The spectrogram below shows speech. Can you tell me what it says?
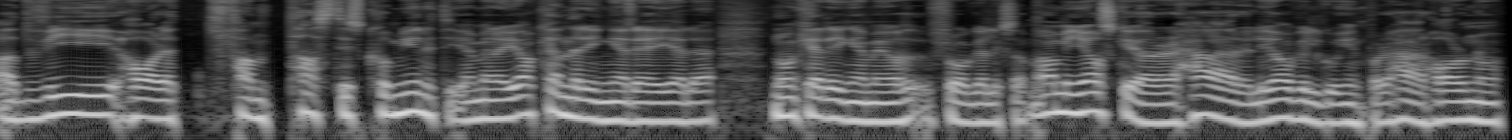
Att vi har ett fantastiskt community. Jag menar, jag kan ringa dig eller någon kan ringa mig och fråga liksom, ah, men jag ska göra det här eller jag vill gå in på det här. Har du någon,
